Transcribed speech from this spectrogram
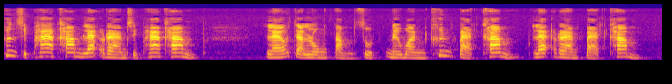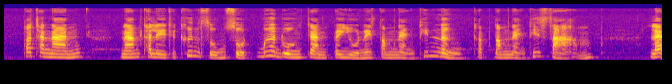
ขึ้น 15 ค่ำและแรม 15 ค่ำแล้วจะลงต่ำสุดในวันขึ้น 8 ค่ำและแรม 8 ค่ำเพราะฉะนั้นน้ำทะเลจะขึ้นสูงสุดเมื่อดวงจันทร์ไปอยู่ในตำแหน่งที่ 1 กับตำแหน่งที่ 3 และ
